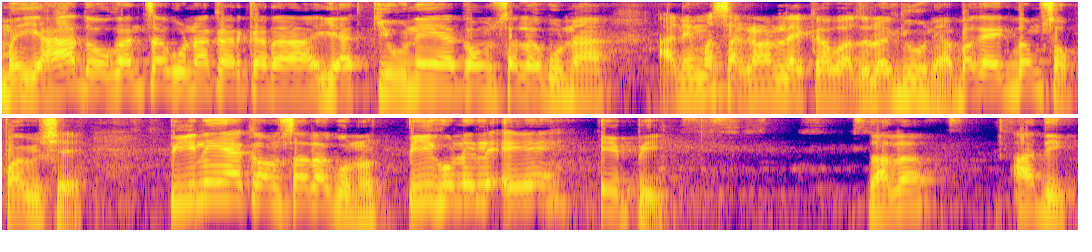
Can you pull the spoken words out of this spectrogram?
मग ह्या दोघांचा गुणाकार करा. या क्यूने या कंसाला गुणा आणि मग सगळ्यांना एका बाजूला घेऊन या. बघा एकदम सोपा विषय. पीने या कंसाला गुणू. पी गुणिले ए ए पी झालं? अधिक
